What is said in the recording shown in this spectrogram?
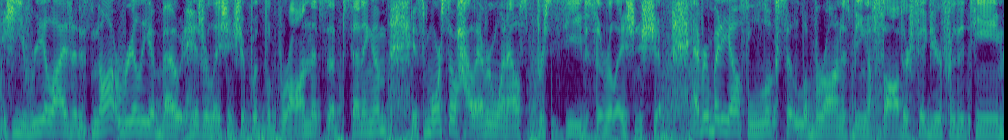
he realized that it's not really about his relationship with LeBron that's upsetting him. It's more so how everyone else perceives the relationship. Everybody else looks at LeBron as being a father figure for the team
